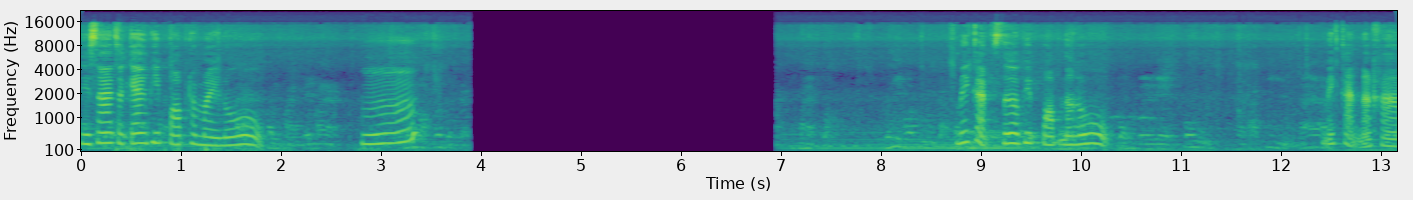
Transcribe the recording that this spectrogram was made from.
ลิซ่าจะแกล้งพี่ป๊อปทำไมลูกหืมไม่กัดเสื้อพี่ป๊อปนะลูก ไม่กัดนะคะ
